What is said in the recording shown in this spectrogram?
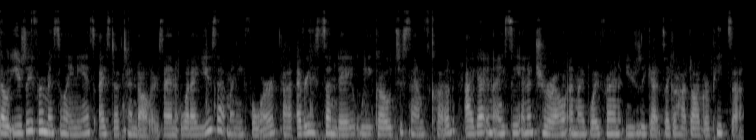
So usually for miscellaneous, I stuff $10. And what I use that money for, uh, every Sunday we go to Sam's Club. I get an ICEE and a churro and my boyfriend usually gets like a hot dog or pizza.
